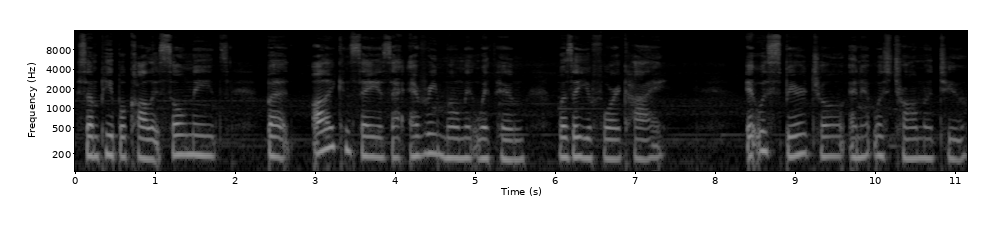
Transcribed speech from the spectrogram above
Some people call it soulmates, but all I can say is that every moment with him was a euphoric high. It was spiritual and it was trauma too.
